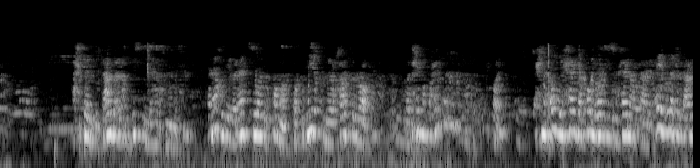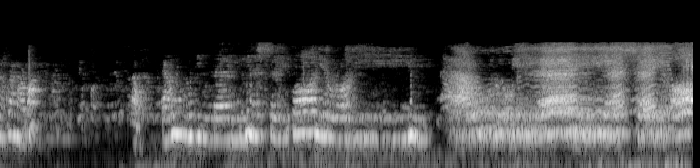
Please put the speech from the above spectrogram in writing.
أحسنت. تعالوا بقى ناخد بسم الله الرحمن الرحيم. هناخد يا بنات سورة القمر تطبيق لحرف الراء فاتحين مصاحبكم طيب. إحنا أول حاجة قول ربي سبحانه وتعالى. آية الأولى كده تعالوا نقرأها مع بعض. أعوذ بالله من الشيطان الرجيم. بسم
